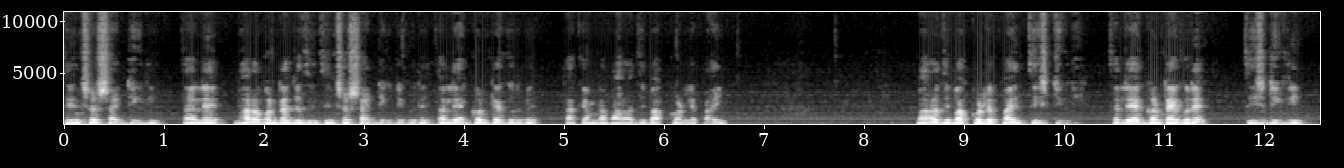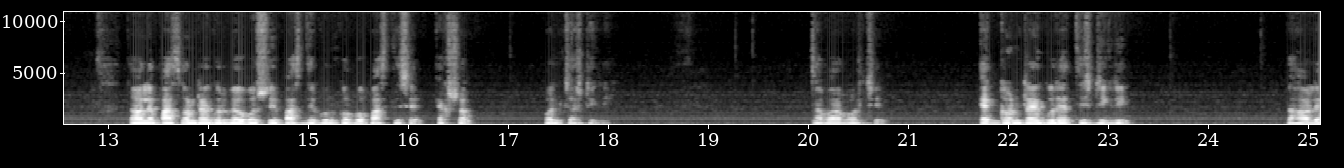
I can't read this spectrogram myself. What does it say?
তিনশো ষাট ডিগ্রি, তাহলে বারো ঘণ্টা যদি তিনশো ষাট ডিগ্রি ঘুরে, তাহলে এক ঘন্টায় ঘুরবে, তাকে আমরা বারো দিবাগ করলে পাই। বারো দিয়ে ভাগ করলে পাই ত্রিশ ডিগ্রি। তাহলে এক ঘন্টায় ঘুরে তিরিশ ডিগ্রি। তাহলে পাঁচ ঘন্টায় ঘুরবে অবশ্যই পাঁচ দিয়ে গুণ করব পাঁচ তিরিশে একশো পঞ্চাশ ডিগ্রি। আবার বলছি, এক ঘন্টায় ঘুরে তিরিশ ডিগ্রি, তাহলে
